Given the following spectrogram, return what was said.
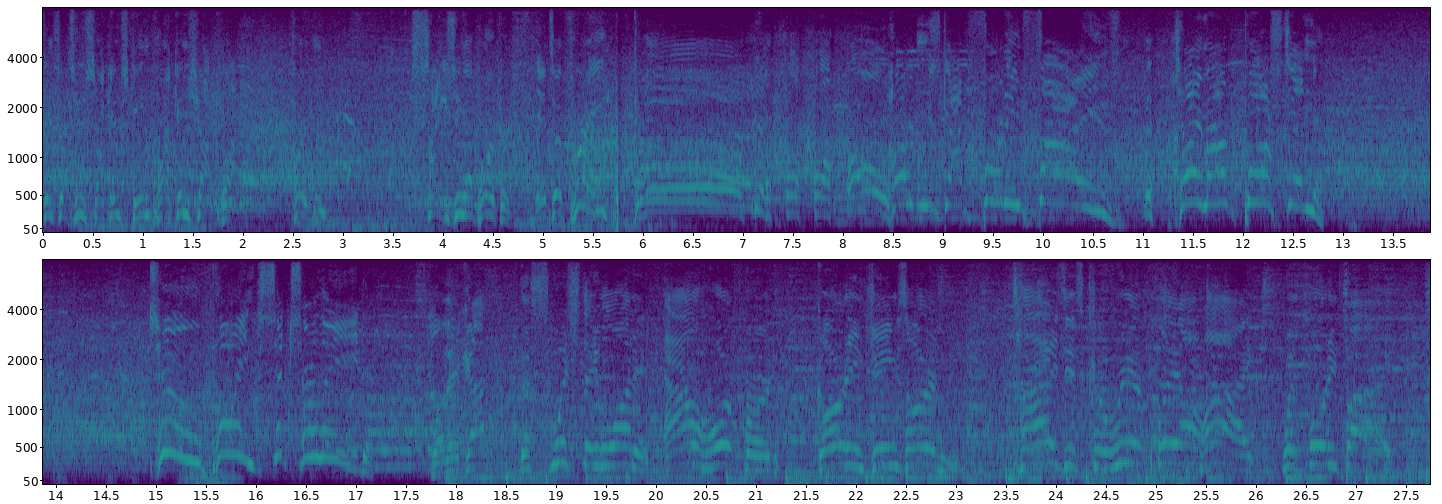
Seconds of two seconds, game clock and shot clock. Harden sizing up Horford. It's a three. Good! Harden's got 45! Timeout, Boston! Two-point-sixer lead. Well, they got the switch they wanted. Al Horford guarding James Harden ties his career playoff high with 45.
